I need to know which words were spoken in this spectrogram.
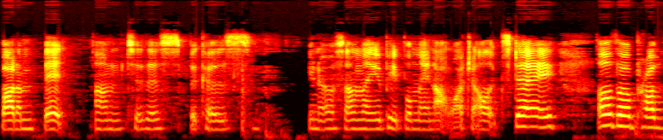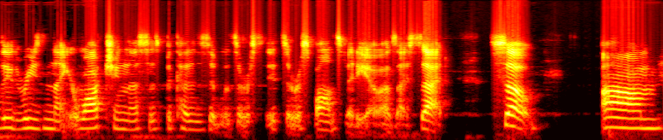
bottom bit um, to this because you know, some of you people may not watch Alex Day, although probably the reason that you're watching this is because it was a, it's a response video, as I said. So, um,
